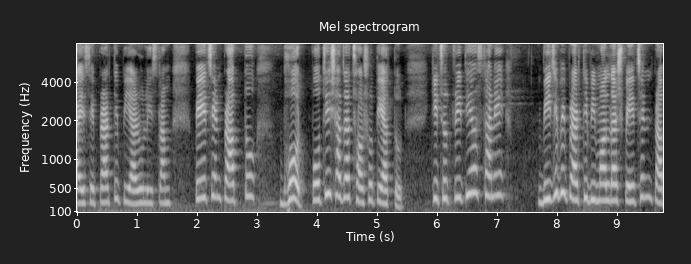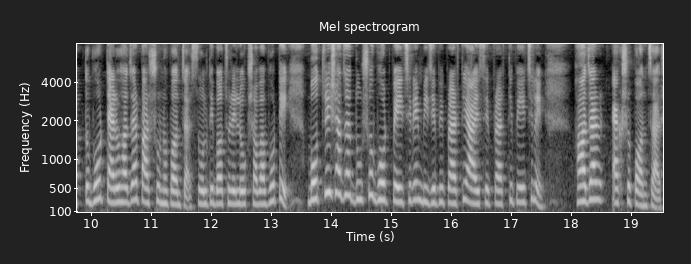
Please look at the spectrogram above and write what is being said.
আইএসএ প্রার্থী পিয়ারুল ইসলাম। পেয়েছেন প্রাপ্ত ভোট পঁচিশ হাজার ছশো তিয়াত্তর। কিছু তৃতীয় স্থানে বিজেপি প্রার্থী বিমল দাস পেয়েছেন প্রাপ্ত ভোট তেরো হাজার পাঁচশো উনপঞ্চাশ চলতি বছরের লোকসভা ভোটে বত্রিশ হাজার দুশো ভোট পেয়েছিলেন বিজেপি প্রার্থী আইএসএফ প্রার্থী পেয়েছিলেন হাজার একশো পঞ্চাশ।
